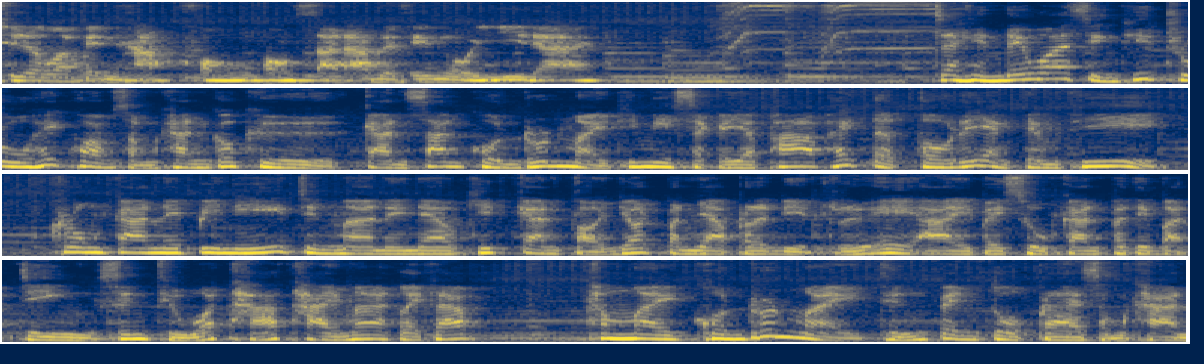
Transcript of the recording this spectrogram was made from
เชื่อว่าเป็นหับของของสตาร์ทอัพและเทคโนโลยีได้ จะเห็นได้ว่าสิ่งที่ True ให้ความสำคัญก็คือ การสร้างคนรุ่นใหม่ที่มีศักยภาพให้เติบโตได้อย่างเต็มที่ โครงการในปีนี้จึงมาในแนวคิดการต่อยอดปัญญาประดิษฐ์หรือ AI ไปสู่การปฏิบัติจริง ซึ่งถือว่าท้าทายมากเลยครับทำไมคนรุ่นใหม่ถึงเป็นตัวแปรสำคัญ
